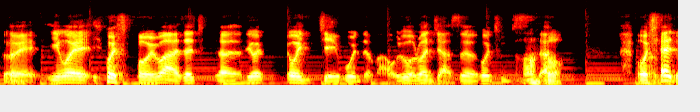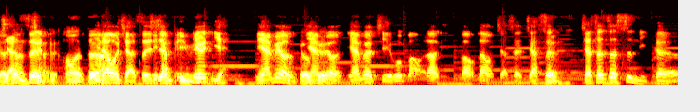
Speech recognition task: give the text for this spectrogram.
对，对，因为为什么没办法在呃，因为因为结婚了嘛，我如果乱假设会出事的。哦 我现在假设哦，对，你让我假设一下，因为你你还没有，你还没有，你还没有结婚嘛？我让你让让我假设，假设假设这是你的，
